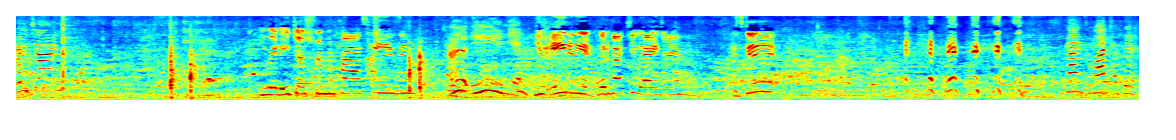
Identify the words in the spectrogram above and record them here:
AJ? You ready to eat your shrimp and fries, Kenzie? I'm eating it. You eating it. What about you, Adrian? It's good? Guys, watch this.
